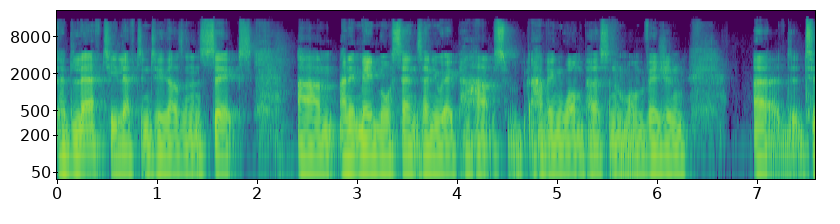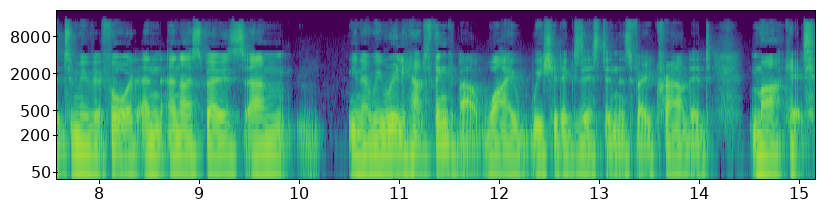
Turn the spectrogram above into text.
had left. He left in 2006. Um, and it made more sense anyway, perhaps having one person and one vision uh, to, to move it forward. And, and I suppose, um, you know, we really had to think about why we should exist in this very crowded market.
